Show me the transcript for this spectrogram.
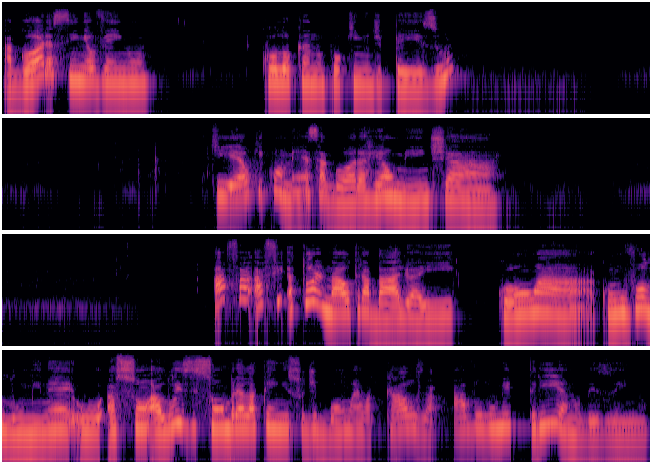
Agora sim eu venho colocando um pouquinho de peso. Que é o que começa agora realmente a. A, a, a tornar o trabalho aí com, a, com o volume, né? O, a, som, a luz e sombra, ela tem isso de bom, ela causa a volumetria no desenho.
